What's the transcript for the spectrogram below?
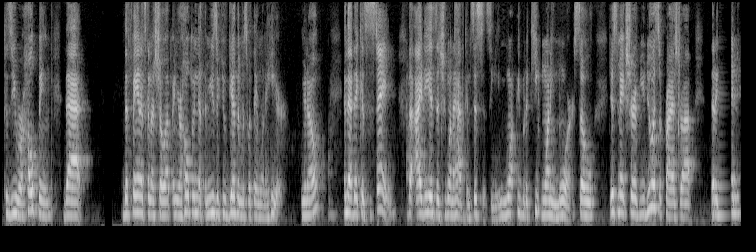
because you were hoping that the fan is going to show up and you're hoping that the music you give them is what they want to hear you know? And that they can sustain. The idea is that you want to have consistency and you want people to keep wanting more. So just make sure if you do a surprise drop that again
